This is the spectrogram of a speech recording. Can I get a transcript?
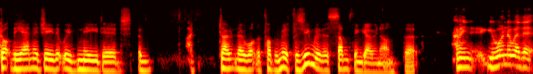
got the energy that we've needed. And I don't know what the problem is. Presumably, there's something going on, but I mean, you wonder whether.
